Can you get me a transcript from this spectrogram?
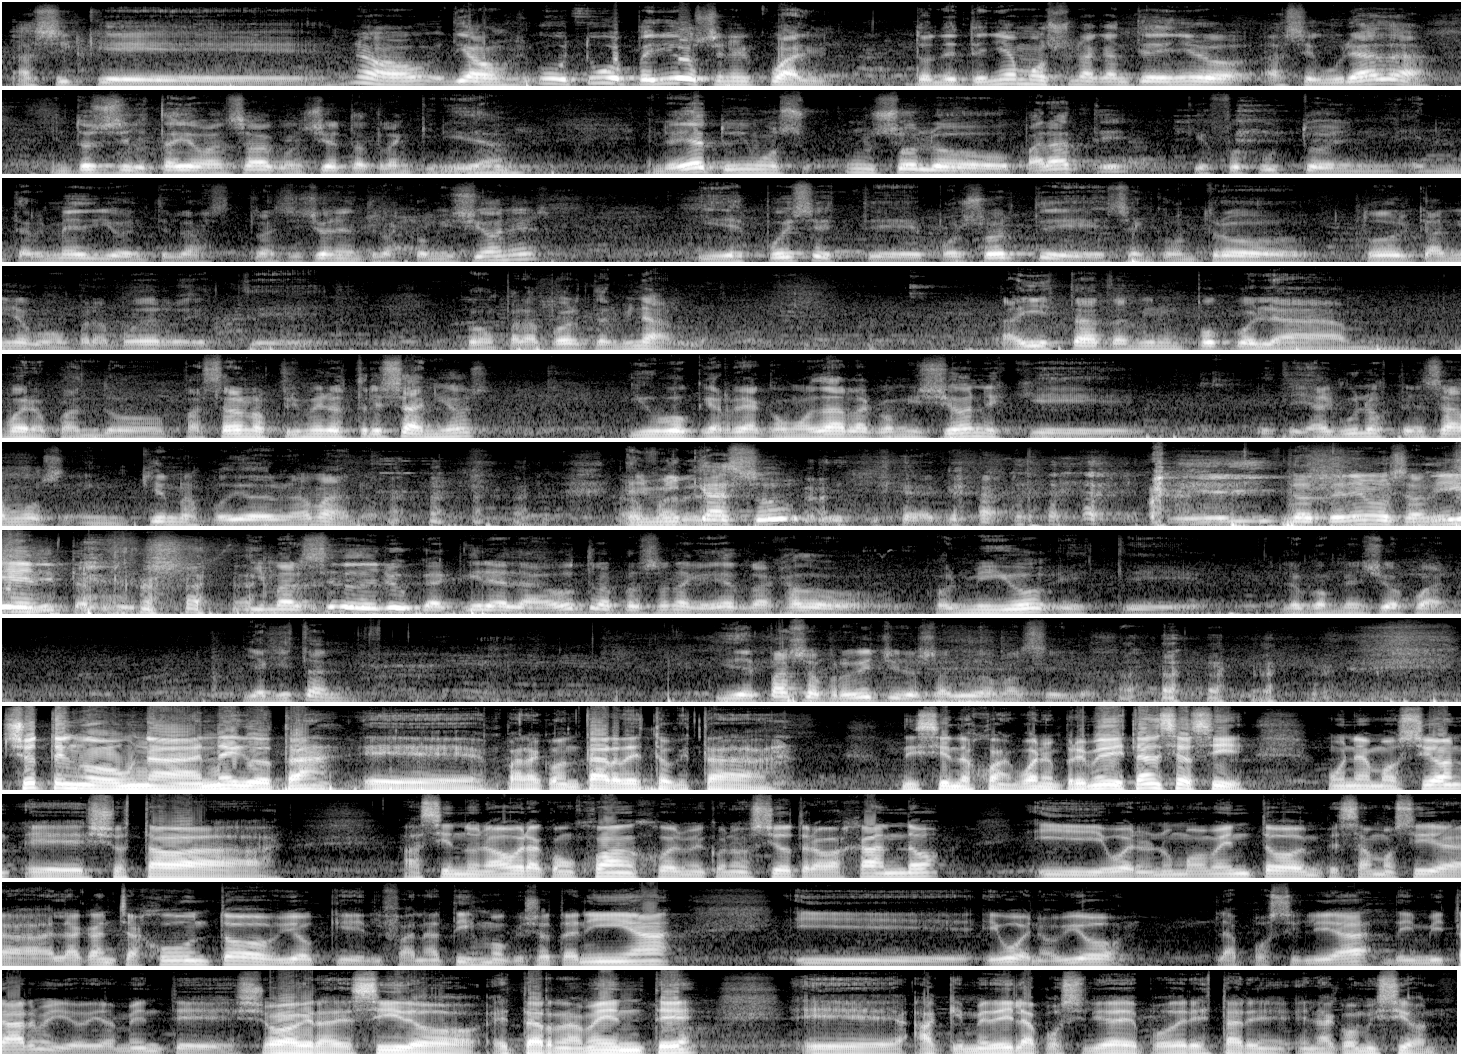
Así que, no, digamos, tuvo periodos en el cual, donde teníamos una cantidad de dinero asegurada, entonces el estadio avanzaba con cierta tranquilidad. En realidad tuvimos un solo parate, que fue justo en el intermedio entre las transiciones entre las comisiones, y después, este, por suerte, se encontró todo el camino como para poder, este, como para poder terminarlo. Ahí está también un poco la, bueno, cuando pasaron los primeros tres años y hubo que reacomodar la comisión, es que este, algunos pensamos en quién nos podía dar una mano. En mi caso, este, acá lo tenemos a Miguel y Marcelo de Luca, que era la otra persona que había trabajado conmigo, este, lo convenció a Juan. Y aquí están. Y de paso aprovecho y lo saludo a Marcelo. Yo tengo una anécdota eh, para contar de esto que está diciendo Juan. Bueno, en primera instancia sí, una emoción. Eh, yo estaba haciendo una obra con Juanjo, él me conoció trabajando y bueno, en un momento empezamos a ir a la cancha juntos, vio que el fanatismo que yo tenía y, bueno, vio la posibilidad de invitarme y obviamente yo agradecido eternamente eh, a que me dé la posibilidad de poder estar en, la comisión.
